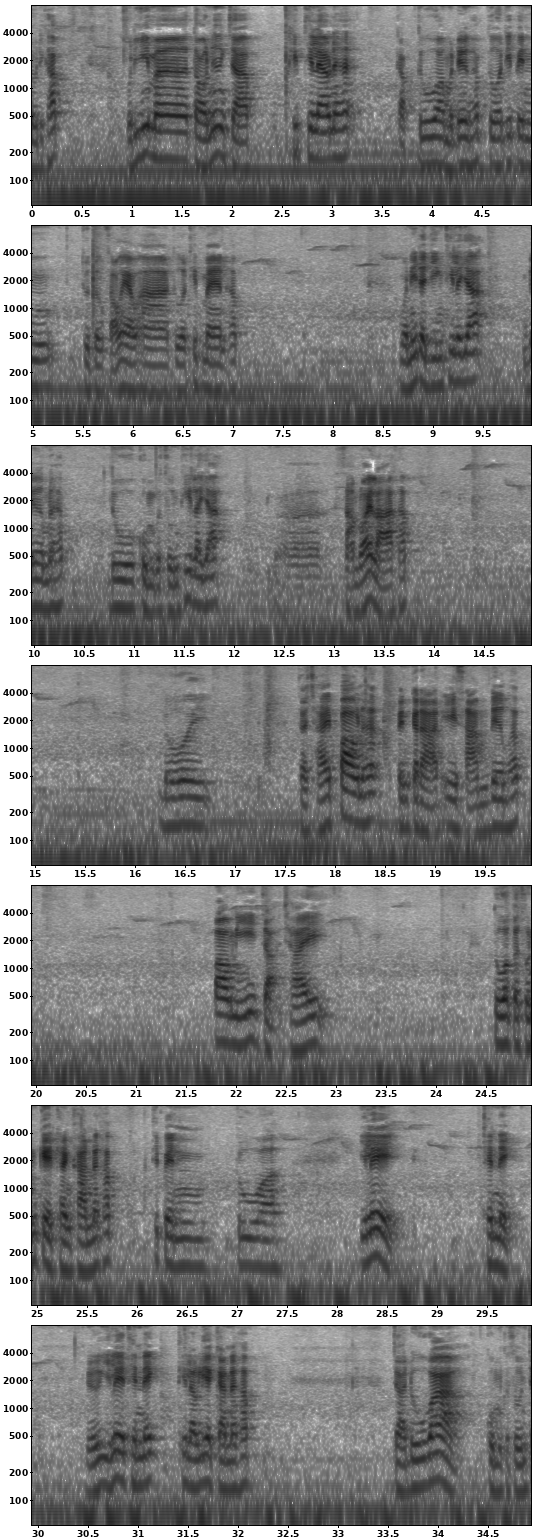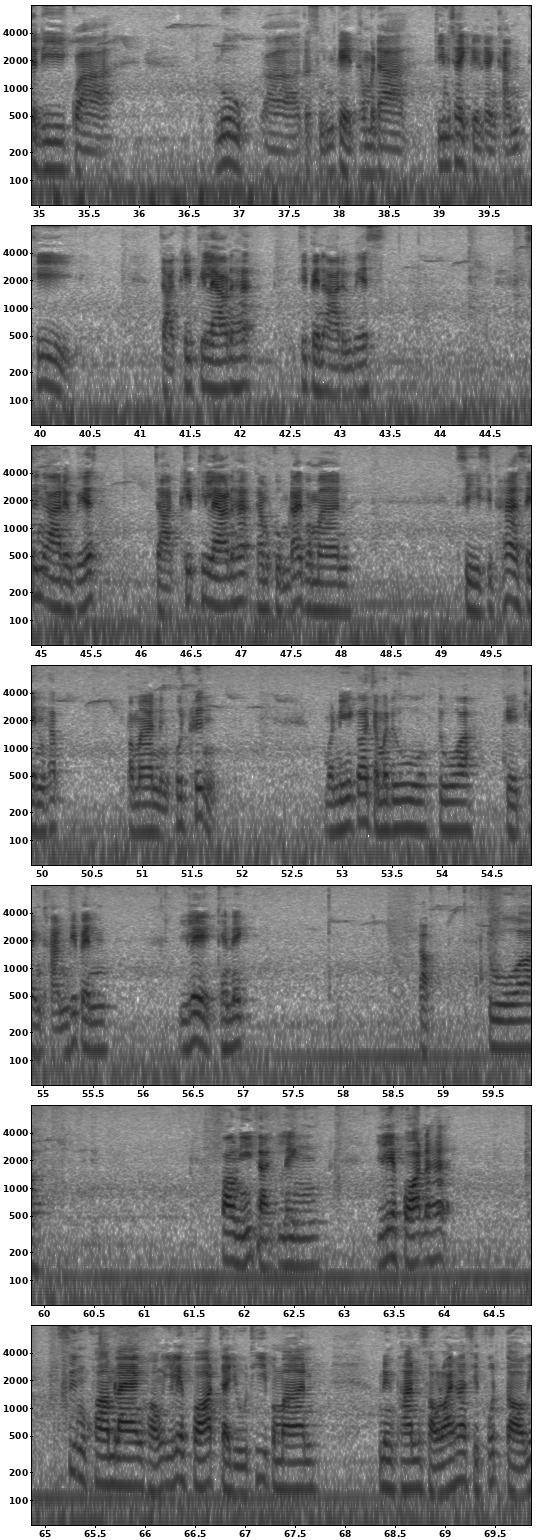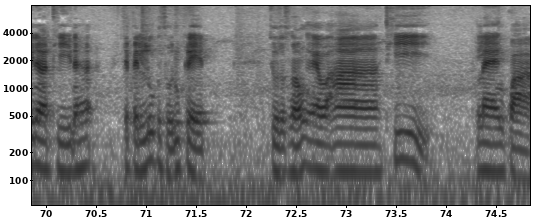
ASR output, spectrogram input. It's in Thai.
สวัสดีครับ วันนี้มาต่อเนื่องจากคลิปที่แล้วนะฮะ กับตัวเหมือนเดิมครับตัวที่เป็นจุดถึง2 LR ตัวทิปแมนครับ วันนี้จะยิงที่ระยะเดิมนะครับ ดูกลุ่มกระสุนที่ระยะ 300 หลาครับ โดยจะใช้เป้านะฮะ เป็นกระดาษ A3 เดิมครับ เป้านี้จะใช้ ตัวกระสุนเกรดแข่งขันนะครับ ที่เป็นตัวอิเล่เทนเน็ก หรืออิเล่เทนเน็กที่เราเรียกกันนะครับ จะดูว่ากลุ่มกระสุนจะดีกว่าลูกกระสุนเกรดธรรมดาที่ไม่ใช่เกรดแข่งขันที่จากคลิปที่แล้วนะฮะ ที่เป็น RWS ซึ่ง RWS จากคลิปที่แล้วนะฮะทำกลุ่มได้ประมาณ 45 เซนครับ ประมาณ 1 ฟุตครึ่ง วันนี้ก็จะมาดูตัวเกรดแข่งขันที่เป็นอีเล่เทนเน็กกับตัว เป้านี้จะเล็งอีเลฟอร์นะฮะ ซึ่งความแรงของอีเลฟอร์จะอยู่ที่ประมาณ 1,250 ฟุตต่อวินาทีนะฮะ จะเป็นลูกกระสุนเกรด จุด2 LR ที่แรงกว่า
